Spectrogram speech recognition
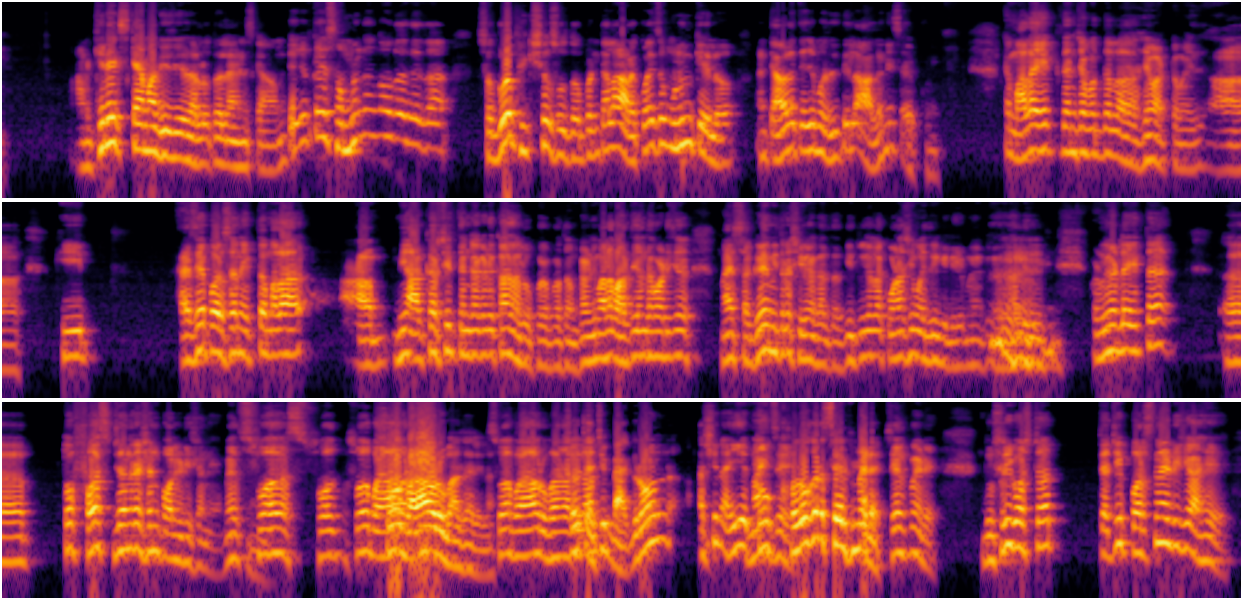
आणखीन एक स्कॅम आधी जे झालं होतं लँड स्कॅम त्याच्यात काही संबंधच नव्हता त्याचा. सगळं फिक्शस होतं पण त्याला अडकवायचं म्हणून केलं. आणि त्यावेळेला त्याच्या मदतीला आलं नाही साहेब कोणी. मला एक त्यांच्याबद्दल अं, हे वाटतं म्हणजे अं, की ॲज ए पर्सन एक तर मला अं, मी आकर्षित त्यांच्याकडे का झालो प्र- प्रथम? कारण की मला भारतीय जनता पार्टीचे माझे सगळे मित्र शिव्या घालतात की तू त्याला कोणाशी मैत्री केली. पण मी म्हटलं एक तर अं, तो फर्स्ट जनरेशन पॉलिटिशियन आहे. म्हणजे स्व स्व स्वबळावर बळावर उभा झालेला. स्वबळावर उभा झालेला. त्याची बॅकग्राऊंड अशी आहे. खरोखर सेल्फ मेड आहे. सेल्फ मेड आहे. दुसरी गोष्ट त्याची पर्सनॅलिटी जी आहे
